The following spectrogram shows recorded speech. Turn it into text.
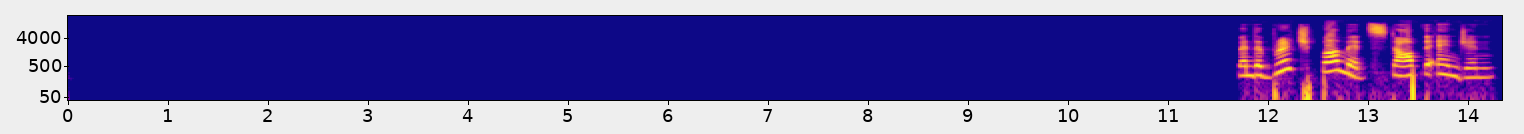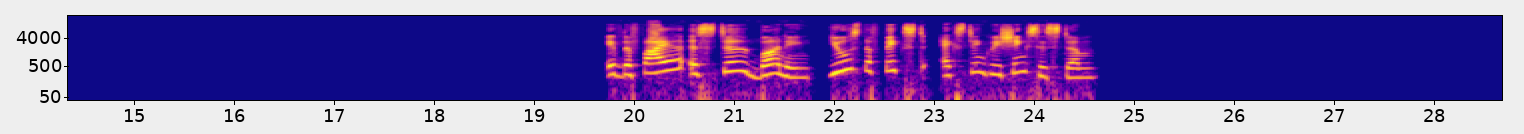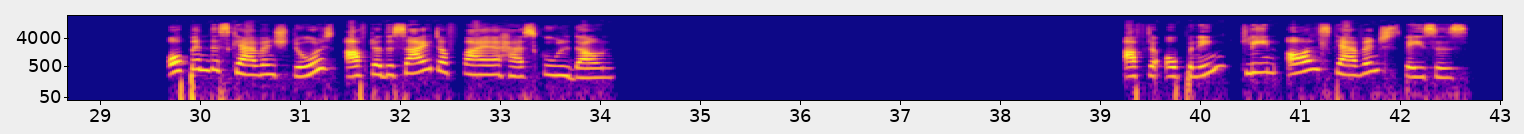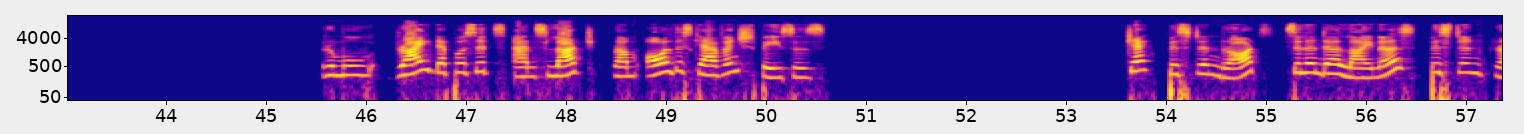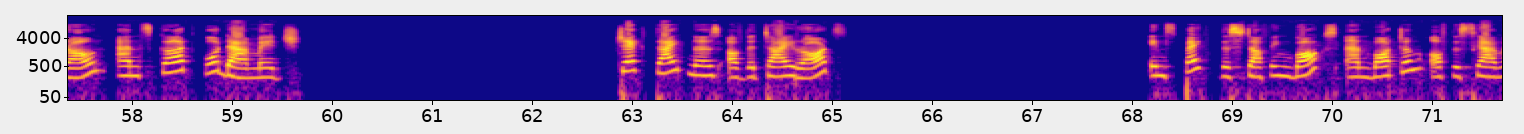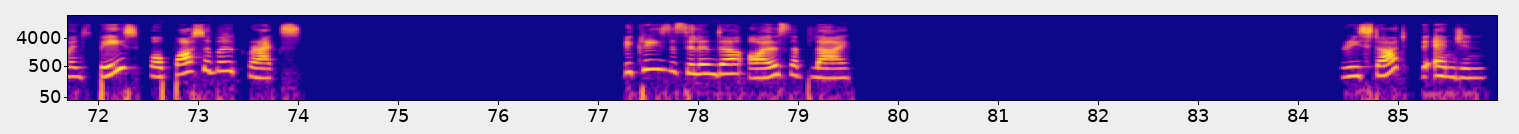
When the bridge permits stop the engine. If the fire is still burning, use the fixed extinguishing system. Open the scavenge doors after the site of fire has cooled down. After opening, clean all scavenge spaces. Remove dry deposits and sludge from all the scavenge spaces. Check piston rods, cylinder liners, piston crown and skirt for damage. Check tightness of the tie rods. Inspect the stuffing box and bottom of the scavenge space for possible cracks. Decrease the cylinder oil supply. Restart the engine.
